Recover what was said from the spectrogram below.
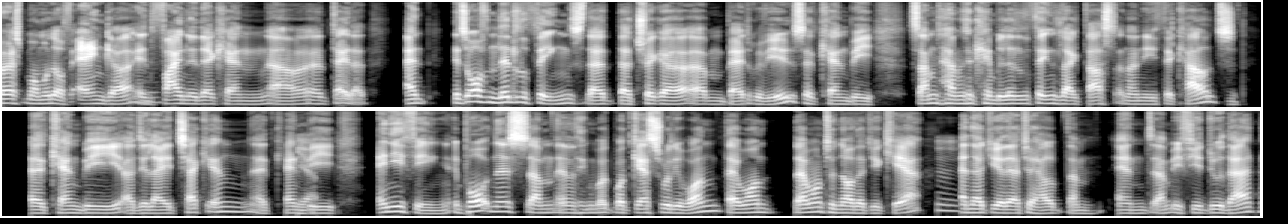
first moment of anger and Mhm. finally they can uh, take that. And it's often little things that, that trigger um, bad reviews. It can be, sometimes it can be little things like dust underneath the couch. It can be a delayed check-in. It can Yeah. be anything. Important is um, anything what, what guests really want. They want they want to know that you care Mm. and that you're there to help them. And um, if you do that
